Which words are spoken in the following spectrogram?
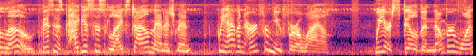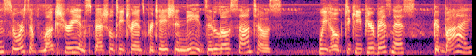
Hello, this is Pegasus Lifestyle Management. We haven't heard from you for a while. We are still the number one source of luxury and specialty transportation needs in Los Santos. We hope to keep your business. Goodbye.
